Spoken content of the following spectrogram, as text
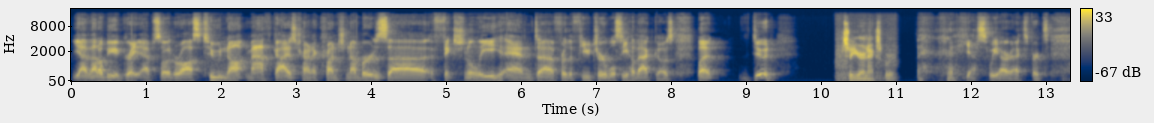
Yeah, that'll be a great episode, Ross. Two not math guys trying to crunch numbers uh, fictionally and uh, for the future. We'll see how that goes. But, dude. So you're an expert. yes, we are experts.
